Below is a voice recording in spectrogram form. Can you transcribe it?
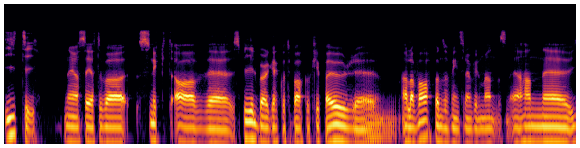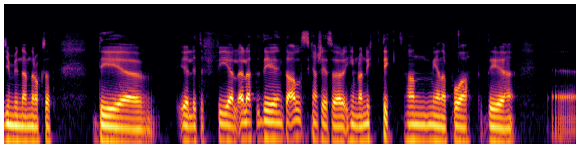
E.T. Eh, e när jag säger att det var snyggt av eh, Spielberg att gå tillbaka och klippa ur eh, alla vapen som finns i den filmen. Eh, han, eh, Jimmy nämner också att det är lite fel, eller att det inte alls kanske är så himla nyttigt. Han menar på att det, eh,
